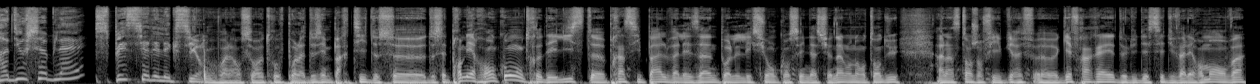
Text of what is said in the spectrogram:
Radio Chablais, Spéciale élection. Voilà, on se retrouve pour la deuxième partie de, ce, de cette première rencontre des listes principales valaisannes pour l'élection au Conseil national. On a entendu à l'instant Jean-Philippe Greff- euh, de l'UDC du Valais Roman. On va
